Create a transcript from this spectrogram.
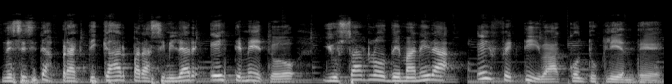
necesitas practicar para asimilar este método y usarlo de manera efectiva con tu cliente.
